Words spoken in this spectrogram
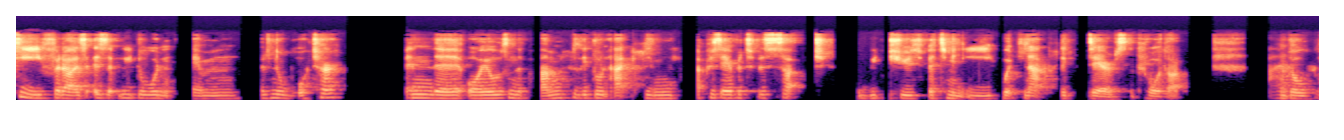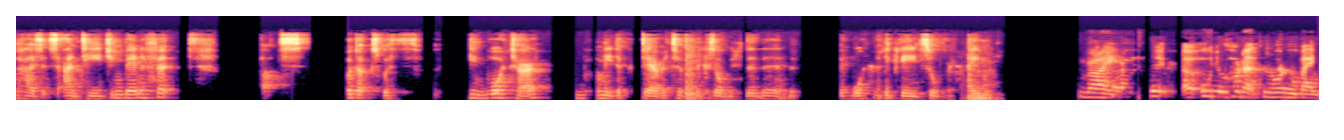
key for us is that we don't, um, there's no water in the oils and the balm, so they don't actually need a preservative as such. We just use vitamin E, which naturally preserves the product and also has its anti-aging benefits. But products with water will need a preservative because obviously the, the water degrades over time. Right. So, uh, all your products are oil based.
